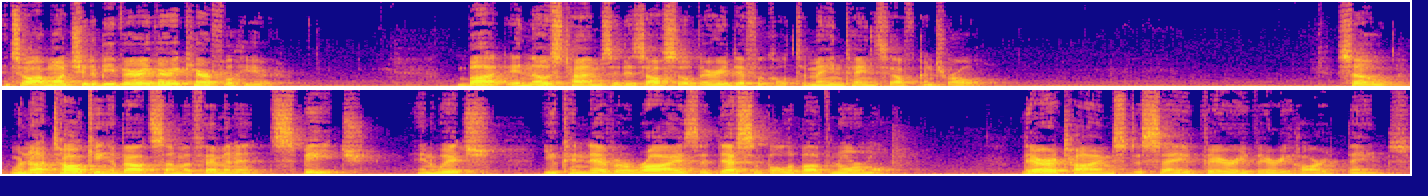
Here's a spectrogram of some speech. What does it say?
and so I want you to be very, very careful here. But in those times, it is also very difficult to maintain self control. So, we're not talking about some effeminate speech in which you can never rise a decibel above normal. There are times to say very, very hard things.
